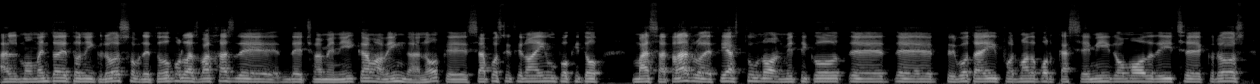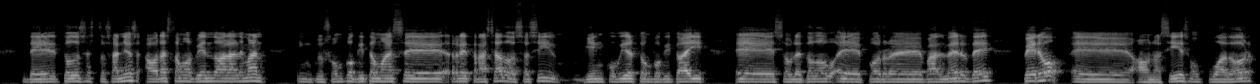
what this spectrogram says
al momento de Tony Cross, sobre todo por las bajas de, de Chouameni y ¿no? Que se ha posicionado ahí un poquito más atrás, lo decías tú, ¿no? El mítico eh, tributo ahí formado por Casemiro, Modric, Cross eh, de todos estos años. Ahora estamos viendo al alemán incluso un poquito más eh, retrasado, eso sí, bien cubierto un poquito ahí, sobre todo por Valverde, pero aún así es un jugador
